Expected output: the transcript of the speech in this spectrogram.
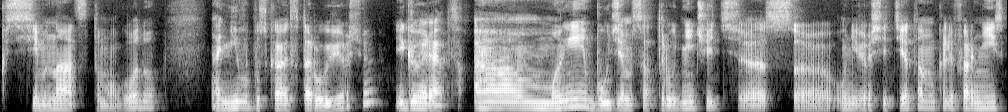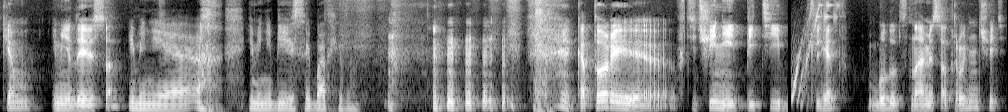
к 2017 году, они выпускают вторую версию и говорят, а мы будем сотрудничать э, с университетом калифорнийским имени Дэвиса. Имени, имени Бивиса и Батхеда. Которые в течение пяти лет будут с нами сотрудничать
